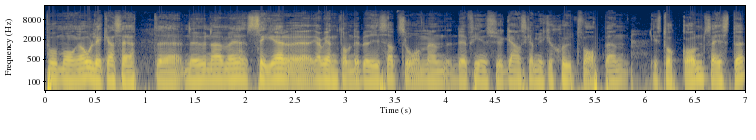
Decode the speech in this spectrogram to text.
på många olika sätt. Eh, nu när vi ser, eh, jag vet inte om det är bevisat så, men det finns ju ganska mycket skjutvapen i Stockholm sägs det.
